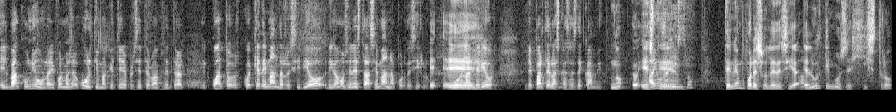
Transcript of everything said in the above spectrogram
el Banco Unión, la información última que tiene el presidente del Banco Central, eh, ¿cuánto, cu- ¿qué demandas recibió, digamos, en esta semana, por decirlo? Eh, o en la eh, anterior, de parte de las casas de cambio. No, ¿Hay un este, registro? Tenemos, por eso le decía, Ah. el último registro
